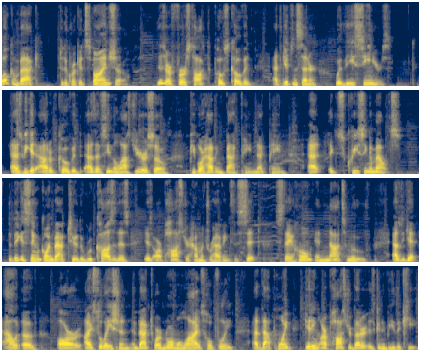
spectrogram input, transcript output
Welcome back to the Crooked Spine Show. This is our first talk post COVID at the Gibson Center with these seniors. As we get out of COVID, as I've seen the last year or so, people are having back pain, neck pain at increasing amounts. The biggest thing we're going back to, the root cause of this, is our posture, how much we're having to sit, stay home, and not move. As we get out of our isolation and back to our normal lives, hopefully, at that point, getting our posture better is going to be the key.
